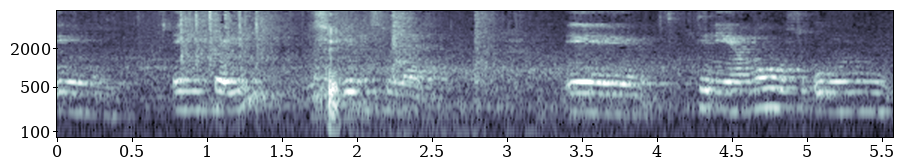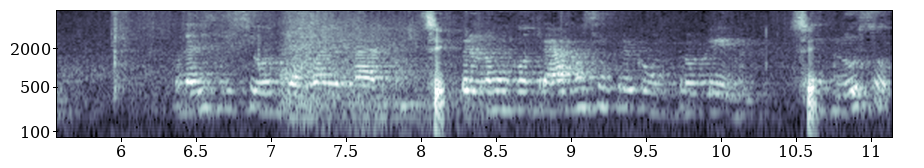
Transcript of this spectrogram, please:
en, en mi país, Sí. venezolana, eh, teníamos un- una distribución de agua de mar, ¿no? Sí. pero nos encontrábamos siempre con un problema, Sí. incluso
